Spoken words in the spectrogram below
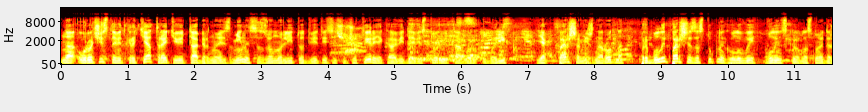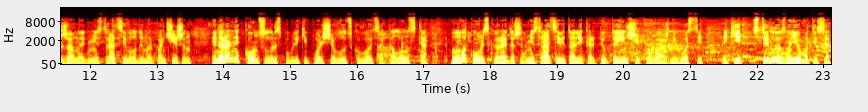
На урочисте відкриття третьої табірної зміни сезону літо 2004, яка увійде в історію табору оберіг як перша міжнародна, прибули перший заступник голови Волинської обласної державної адміністрації Володимир Панчишин, генеральний консул Республіки Польща в Луцьку Войцех Галонська, голова Ковальської райдержадміністрації Віталій Карпюк та інші поважні гості, які встигли ознайомитися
